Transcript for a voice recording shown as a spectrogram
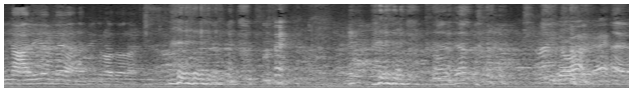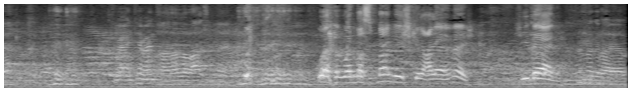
إن عليا ما ما الله العظيم و- والنصب ما بيشكل عليه ماشي. في بيانه. أقرأ يا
